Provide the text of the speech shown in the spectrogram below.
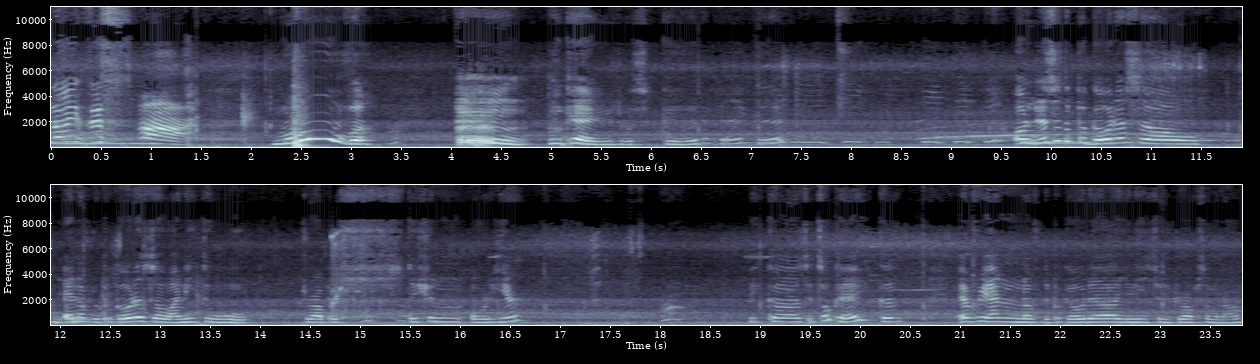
noises. Ah, move. okay, it was good. Okay, good. Oh, this is the pagoda, so the end of the pagoda. So I need to drop a station over here because it's okay. Cause every end of the pagoda, you need to drop someone off.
